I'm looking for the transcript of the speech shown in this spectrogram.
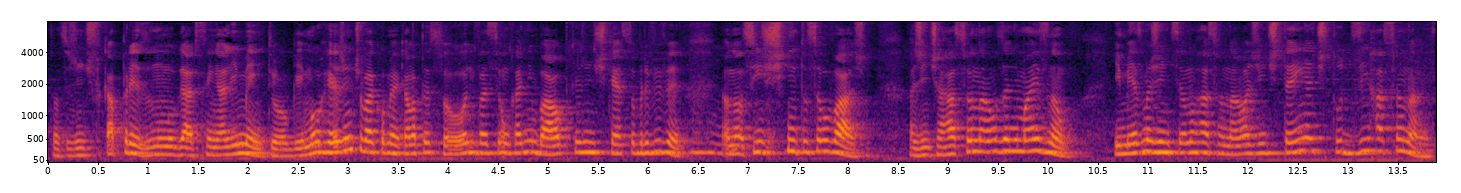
Então, se a gente ficar preso num lugar sem alimento e alguém morrer, a gente vai comer aquela pessoa e vai ser um canibal porque a gente quer sobreviver. Uhum. É o nosso instinto selvagem. A gente é racional, os animais não. E mesmo a gente sendo racional, a gente tem atitudes irracionais,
